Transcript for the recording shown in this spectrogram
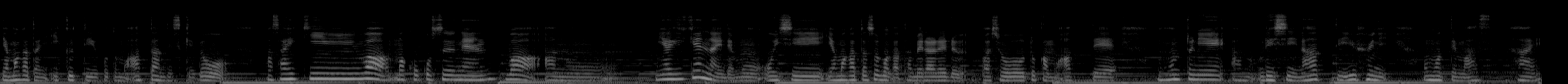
山形に行くっていうこともあったんですけど、まあ、最近は、まあ、ここ数年はあのー宮城県内でも美味しい山形そばが食べられる場所とかもあってもう本当にあの嬉しいなっていうふうに思ってます。はい、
